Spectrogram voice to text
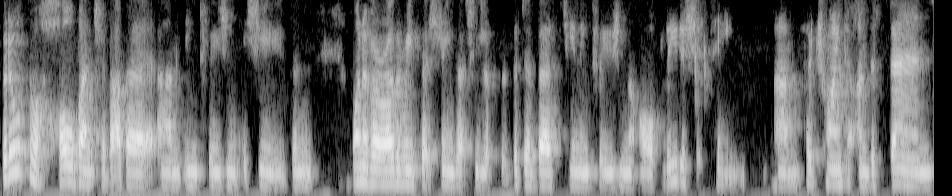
but also a whole bunch of other um, inclusion issues. And one of our other research streams actually looks at the diversity and inclusion of leadership teams. Um, so trying to understand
